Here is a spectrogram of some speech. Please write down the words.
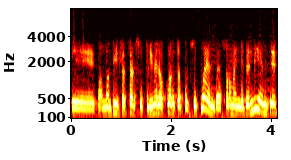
eh, cuando empieza a hacer sus primeros cortos por su cuenta, de forma independiente,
